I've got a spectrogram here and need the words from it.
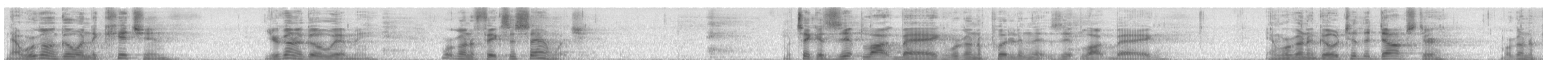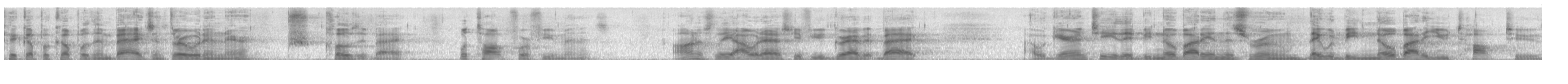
Now we're going to go in the kitchen. You're going to go with me. We're going to fix a sandwich. We'll take a Ziploc bag. We're going to put it in that Ziploc bag. And we're going to go to the dumpster. We're going to pick up a couple of them bags and throw it in there, close it back. We'll talk for a few minutes. Honestly, I would ask you if you'd grab it back. I would guarantee there'd be nobody in this room. There would be nobody you talk to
